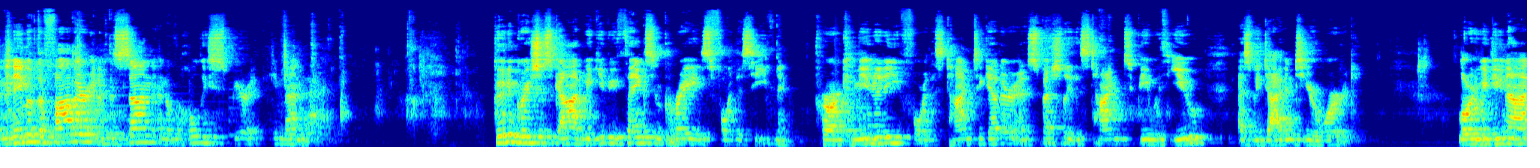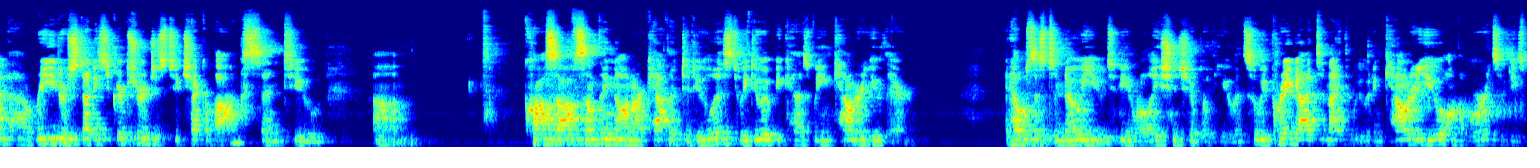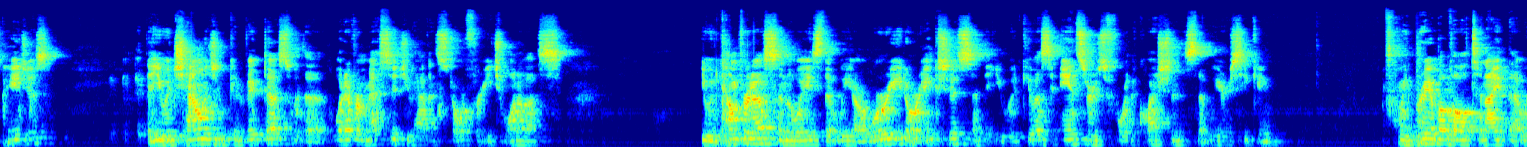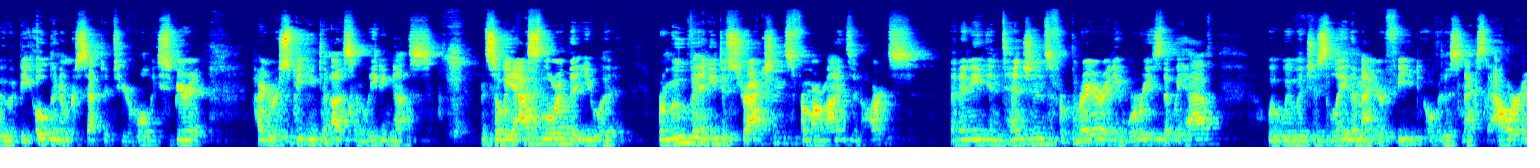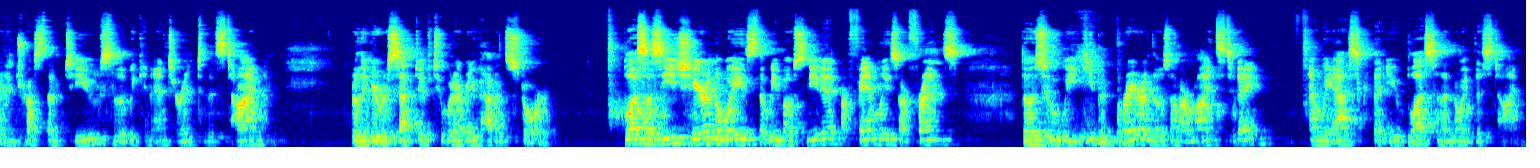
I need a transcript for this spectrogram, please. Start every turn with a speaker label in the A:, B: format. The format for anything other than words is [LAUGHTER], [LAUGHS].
A: In the name of the Father, and of the Son, and of the Holy Spirit. Amen. Good and gracious God, we give you thanks and praise for this evening, for our community, for this time together, and especially this time to be with you as we dive into your word. Lord, we do not uh, read or study scripture just to check a box and to um, cross off something on our Catholic to do list. We do it because we encounter you there. It helps us to know you, to be in relationship with you. And so we pray, God, tonight that we would encounter you on the words of these pages, that you would challenge and convict us with a, whatever message you have in store for each one of us. You would comfort us in the ways that we are worried or anxious, and that you would give us answers for the questions that we are seeking. We pray above all tonight that we would be open and receptive to your Holy Spirit, how you are speaking to us and leading us. And so we ask, Lord, that you would remove any distractions from our minds and hearts, that any intentions for prayer, any worries that we have, we, we would just lay them at your feet over this next hour and entrust them to you so that we can enter into this time and really be receptive to whatever you have in store. Bless us each here in the ways that we most need it, our families, our friends, those who we keep in prayer, and those on our minds today. And we ask that you bless and anoint this time.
